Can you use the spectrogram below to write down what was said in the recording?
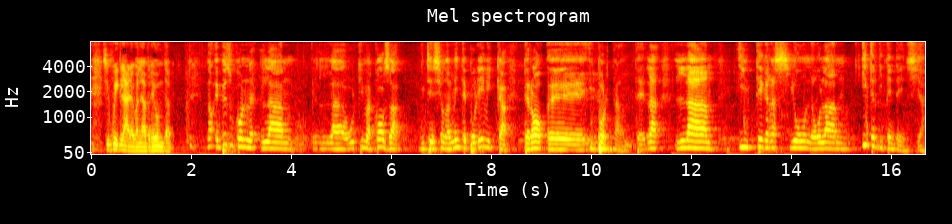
si fui claro con la pregunta. No, empiezo con la, última cosa intenzionalmente polemica, però eh, importante. La, la, integración o la interdependencia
